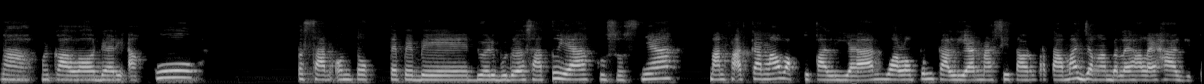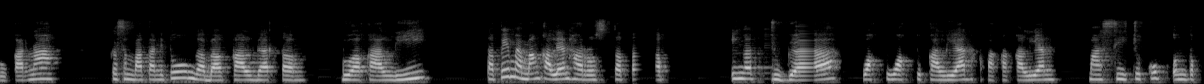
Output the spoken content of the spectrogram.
Nah, kalau dari aku, pesan untuk TPB 2021 ya, khususnya manfaatkanlah waktu kalian, walaupun kalian masih tahun pertama, jangan berleha-leha gitu, karena kesempatan itu nggak bakal datang dua kali, tapi memang kalian harus tetap ingat juga waktu-waktu kalian, apakah kalian masih cukup untuk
